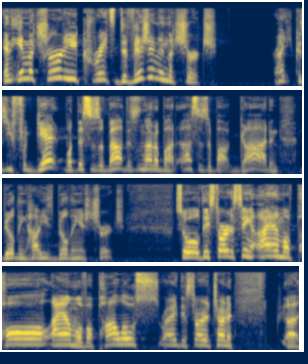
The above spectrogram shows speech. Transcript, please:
And immaturity creates division in the church, right? Because you forget what this is about. This is not about us, it's about God and building how He's building His church. So they started saying, I am of Paul, I am of Apollos, right? They started trying to uh,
